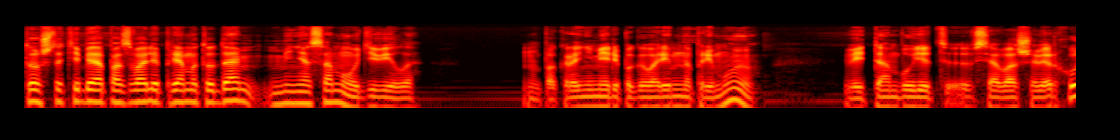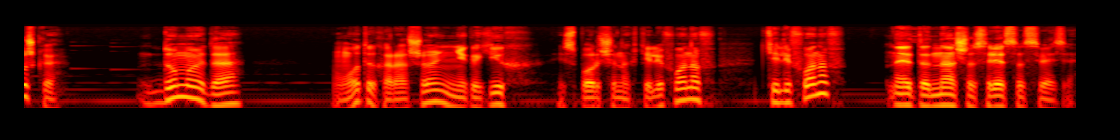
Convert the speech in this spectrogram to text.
«То, что тебя позвали прямо туда, меня само удивило». «Ну, по крайней мере, поговорим напрямую», ведь там будет вся ваша верхушка? Думаю, да. Вот и хорошо, никаких испорченных телефонов. Телефонов? Это наше средство связи.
